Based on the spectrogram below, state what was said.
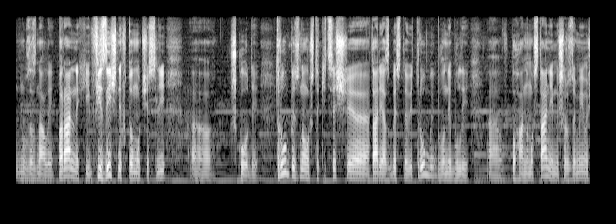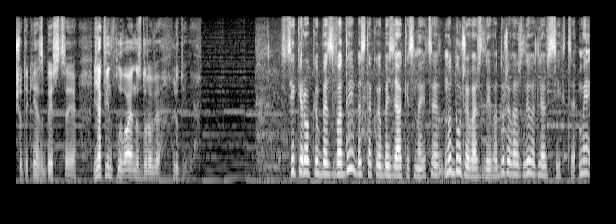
ну, зазнали моральних і фізичних, в тому числі, е, шкоди. Труби, знову ж таки, це ще старі азбестові труби. Вони були е, в поганому стані. Ми ж розуміємо, що таке азбест це як він впливає на здоров'я людини. Стільки років без води, без такої безякісної, це ну дуже важливо, дуже важливо для всіх. Це ми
